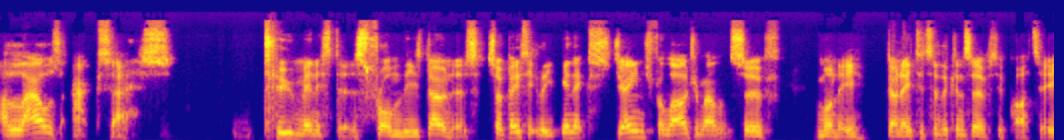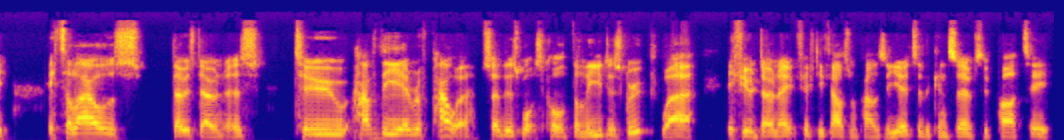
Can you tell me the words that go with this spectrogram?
allows access to ministers from these donors. So basically, in exchange for large amounts of money donated to the Conservative Party, it allows those donors to have the ear of power. So there's what's called the leaders group, where if you donate fifty thousand pounds a year to the Conservative Party,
